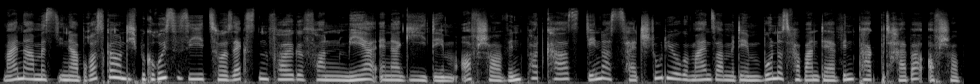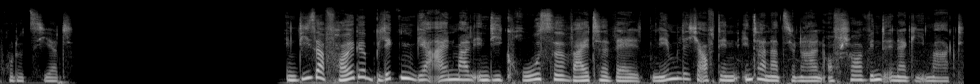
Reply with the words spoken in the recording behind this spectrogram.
Mein Name ist Ina Broska und ich begrüße Sie zur sechsten Folge von Mehr Energie, dem Offshore-Wind-Podcast, den das Zeitstudio gemeinsam mit dem Bundesverband der Windparkbetreiber Offshore produziert. In dieser Folge blicken wir einmal in die große, weite Welt, nämlich auf den internationalen Offshore-Windenergiemarkt.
